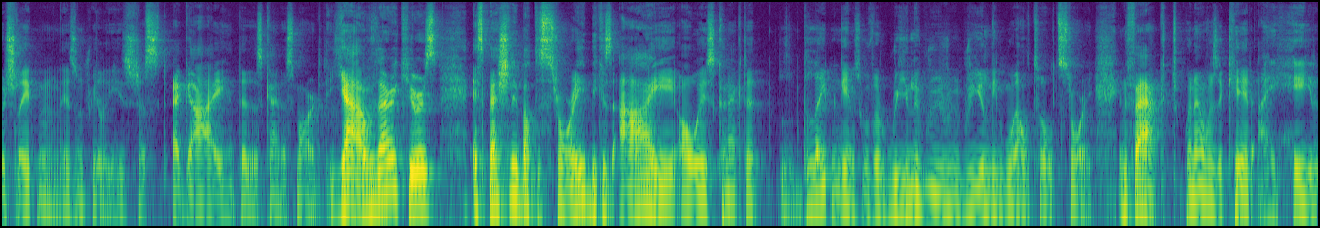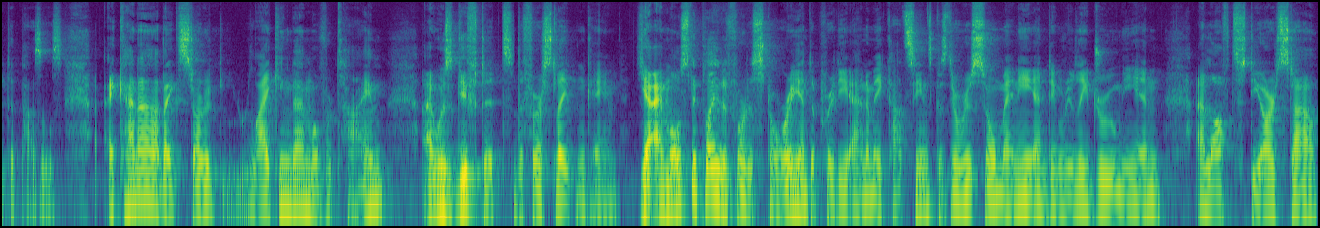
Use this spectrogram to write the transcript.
which Layton isn't really. He's just a guy that is kind of smart. Yeah, I was very curious, especially about the story, because I always connected the Layton games with a really, really, really well told story. In fact, when I was a kid, I hated the puzzles. I kind of like started liking them over time. I was gifted the first Layton game. Yeah, I mostly played it for the story and the pretty anime cutscenes because there were so many and they really drew me in. I loved the art style.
